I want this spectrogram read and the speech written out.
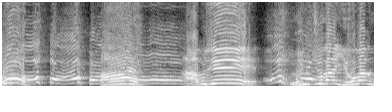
어! 아, 아버지! 은주가 요강!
